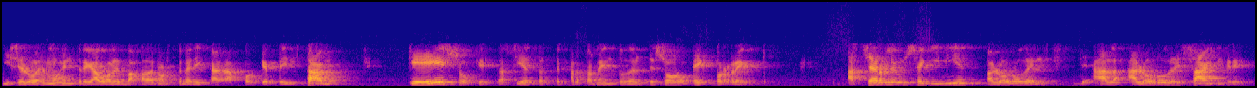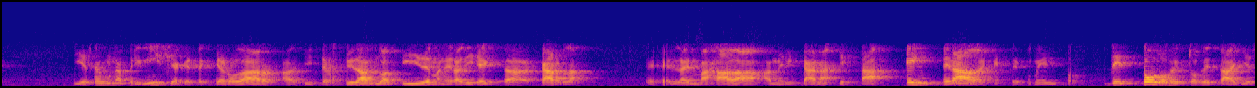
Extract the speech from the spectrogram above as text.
y se los hemos entregado a la Embajada Norteamericana porque pensamos que eso que está haciendo el Departamento del Tesoro es correcto. Hacerle un seguimiento al oro, del, al oro de sangre y esa es una primicia que te quiero dar, y te la estoy dando a ti de manera directa, Carla. Eh, la embajada americana está enterada en este momento de todos estos detalles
